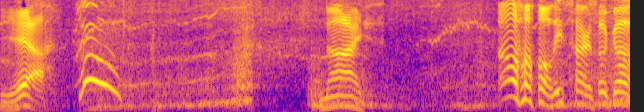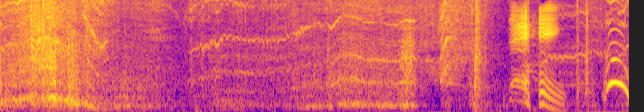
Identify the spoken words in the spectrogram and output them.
Yeah. Woo! Nice. Oh, these tires hook up. Dang. Woo.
